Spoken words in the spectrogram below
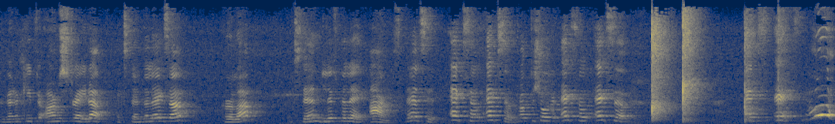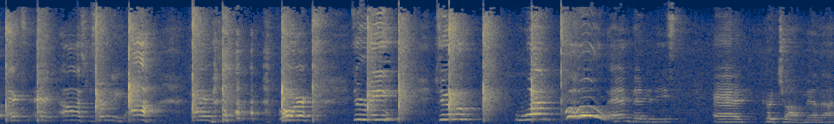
We're going to keep the arms straight up. Extend the legs up, curl up, extend, lift the leg, arms. That's it. Exhale, exhale, drop the shoulder, exhale, exhale. Job, Mela.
